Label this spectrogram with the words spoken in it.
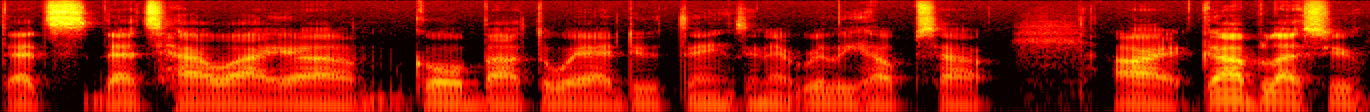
that's that's how I um, go about the way I do things, and it really helps out. All right, God bless you.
